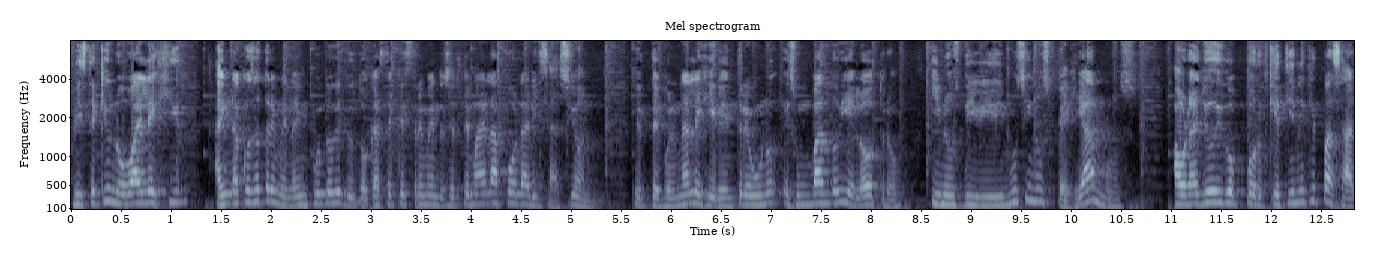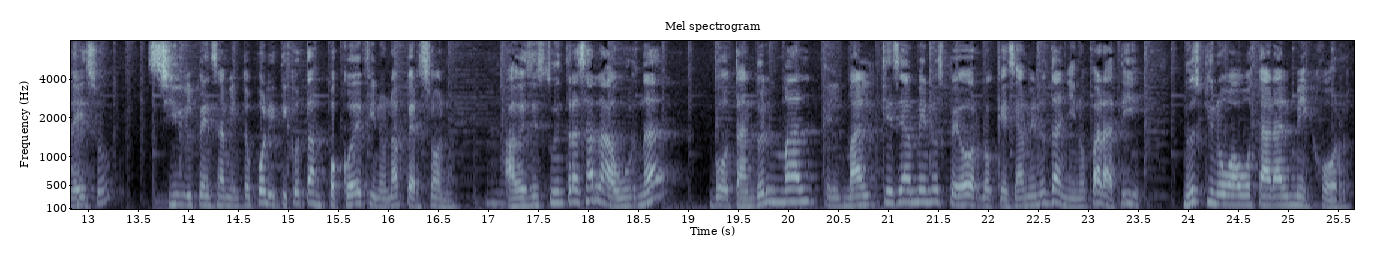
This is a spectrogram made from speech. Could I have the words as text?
Viste que uno va a elegir hay una cosa tremenda, hay un punto que tú tocaste que es tremendo, es el tema de la polarización, que te ponen a elegir entre uno, es un bando y el otro, y nos dividimos y nos peleamos. Ahora yo digo, ¿por qué tiene que pasar eso si el pensamiento político tampoco define a una persona? A veces tú entras a la urna votando el mal, el mal que sea menos peor, lo que sea menos dañino para ti. No es que uno va a votar al mejor,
